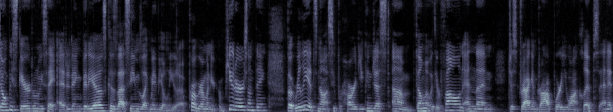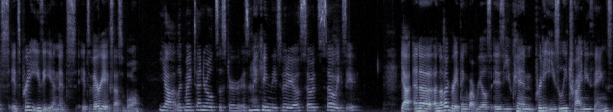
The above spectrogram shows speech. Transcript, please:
don't be scared when we say editing videos because that seems like maybe you'll need a program on your computer or something. But really, it's not super hard. You can just um, film it with your phone and then just drag and drop where you want clips, and it's it's pretty easy and it's it's very accessible. Yeah, like my 10 year old sister is making these videos, so it's so easy. Yeah, and uh, another great thing about Reels is you can pretty easily try new things.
